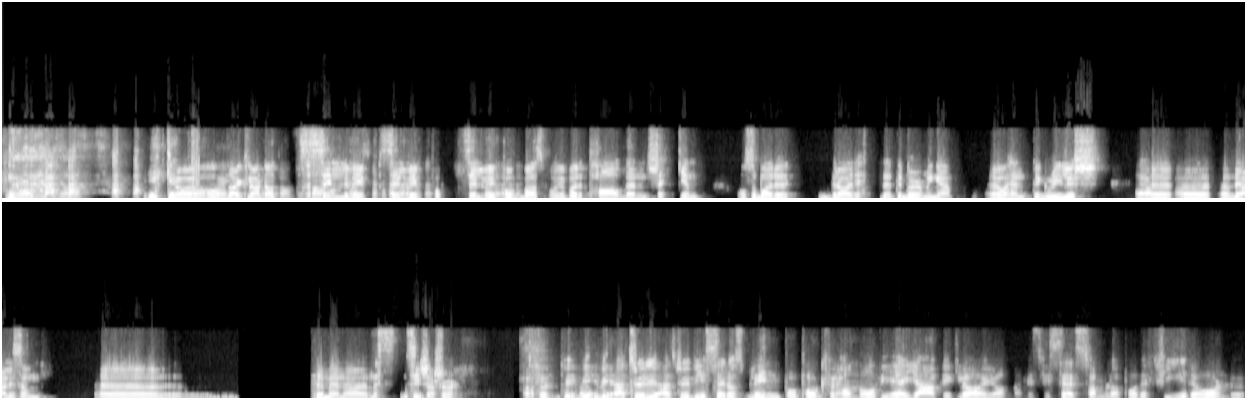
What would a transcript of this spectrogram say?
Ikke Ja, og det er klart at selger vi, selger, vi, selger vi Pogba, så må vi bare ta den sjekken og så bare dra rett ned til Birmingham og hente Grealish. Ja. Eh, Det er liksom eh, Det mener jeg nesten sier seg sjøl. Ja, vi, vi, vi, jeg, tror, jeg tror vi ser oss blind på Pog, for han òg. Vi er jævlig glad i han, men hvis vi ser samla på det er fire år nå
